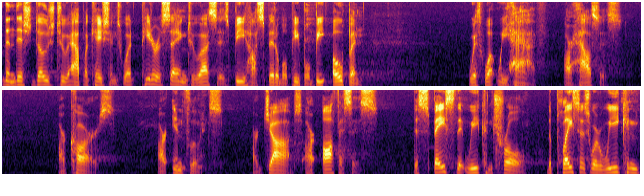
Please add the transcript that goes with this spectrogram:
than this, those two applications. What Peter is saying to us is be hospitable people, be open with what we have our houses, our cars, our influence, our jobs, our offices, the space that we control the places where we can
